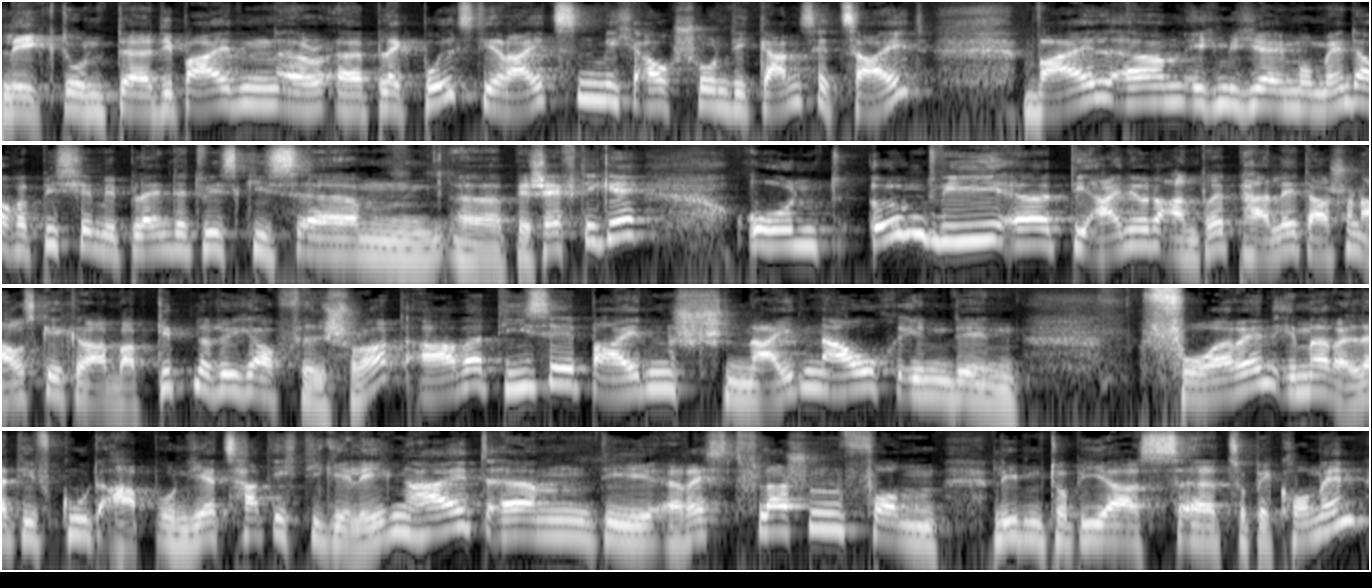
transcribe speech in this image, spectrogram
legt. Und äh, die beiden äh, äh, Black Bulls, die reizen mich auch schon die ganze Zeit, weil ähm, ich mich ja im Moment auch ein bisschen mit Blended Whiskys ähm, äh, beschäftige und irgendwie äh, die eine oder andere Perle da schon ausgegraben habe. Gibt natürlich auch viel Schrott, aber diese beiden schneiden auch in den Foren immer relativ gut ab. Und jetzt hatte ich die Gelegenheit, ähm, die Restflaschen vom lieben Tobias äh, zu bekommen.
